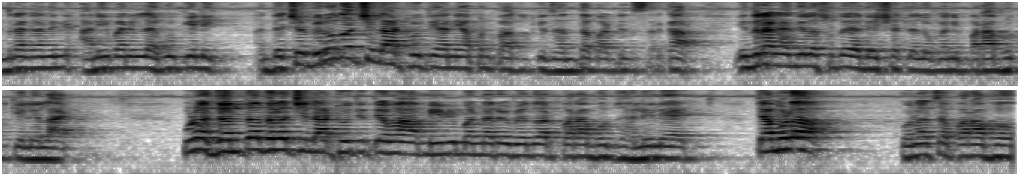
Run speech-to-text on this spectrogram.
इंदिरा गांधींनी आणीबाणी लागू केली. आणि त्याच्या विरोधाची लाट होती आणि आपण पाहतो की जनता पार्टीचं सरकार इंदिरा गांधीला सुद्धा या देशातल्या लोकांनी पराभूत केलेला आहे. पुन्हा जनता दलाची लाट होती तेव्हा मी म्हणणारे उमेदवार पराभूत झालेले आहेत. त्यामुळं कोणाचा पराभव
